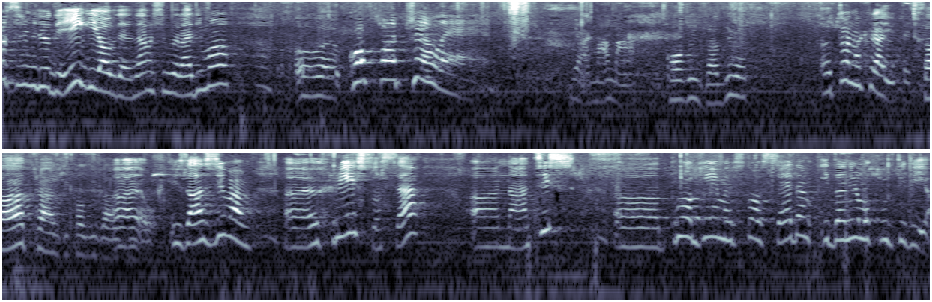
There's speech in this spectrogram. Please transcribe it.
pozdrav svim ljudi, Igi ovde. Danas ćemo da radimo uh, kopačele. Ja, mama. Koga izazivaš? Uh, to na kraju tek. Sad kaži koga izazivaš. Uh, izazivam Hristosa, Nacis, Pro Gamer 107 i Danilo Kultivija.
